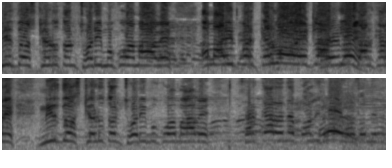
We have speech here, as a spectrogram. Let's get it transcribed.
નિર્દોષ ખેડૂતોને છોડી મૂકવામાં આવે. અમારી પર કરવો હોય એટલા અત્યાચાર કરે. નિર્દોષ ખેડૂતોને છોડી મૂકવામાં આવે. સરકાર અને પોલીસ વિનંતી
